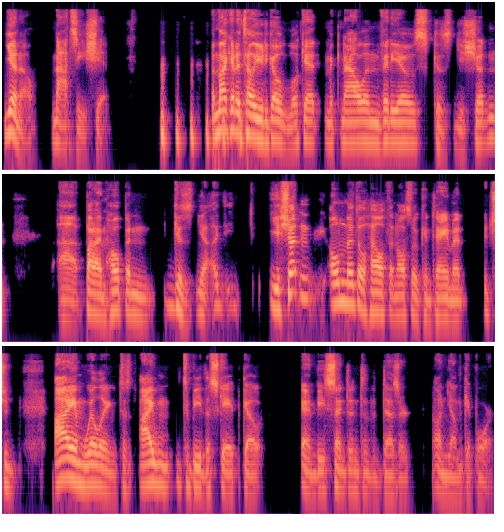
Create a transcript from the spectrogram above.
You know, Nazi shit. I'm not going to tell you to go look at McNallen videos because you shouldn't. Uh, but I'm hoping because yeah, you shouldn't own mental health and also containment. It should. I am willing to. I to be the scapegoat and be sent into the desert on Yom Kippur.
